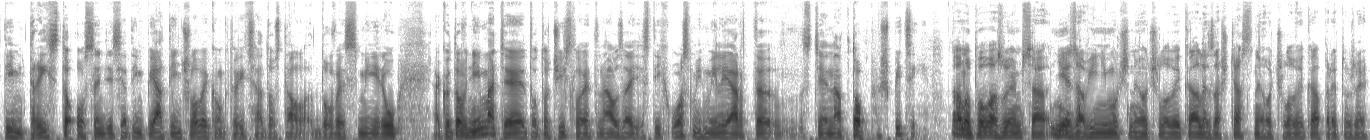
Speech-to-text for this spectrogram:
tým 385. človekom, ktorý sa dostal do vesmíru. Ako to vnímate, toto číslo? Je to naozaj z tých 8 miliard ste na top špici? Áno, považujem sa nie za výnimočného človeka, ale za šťastného človeka, pretože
